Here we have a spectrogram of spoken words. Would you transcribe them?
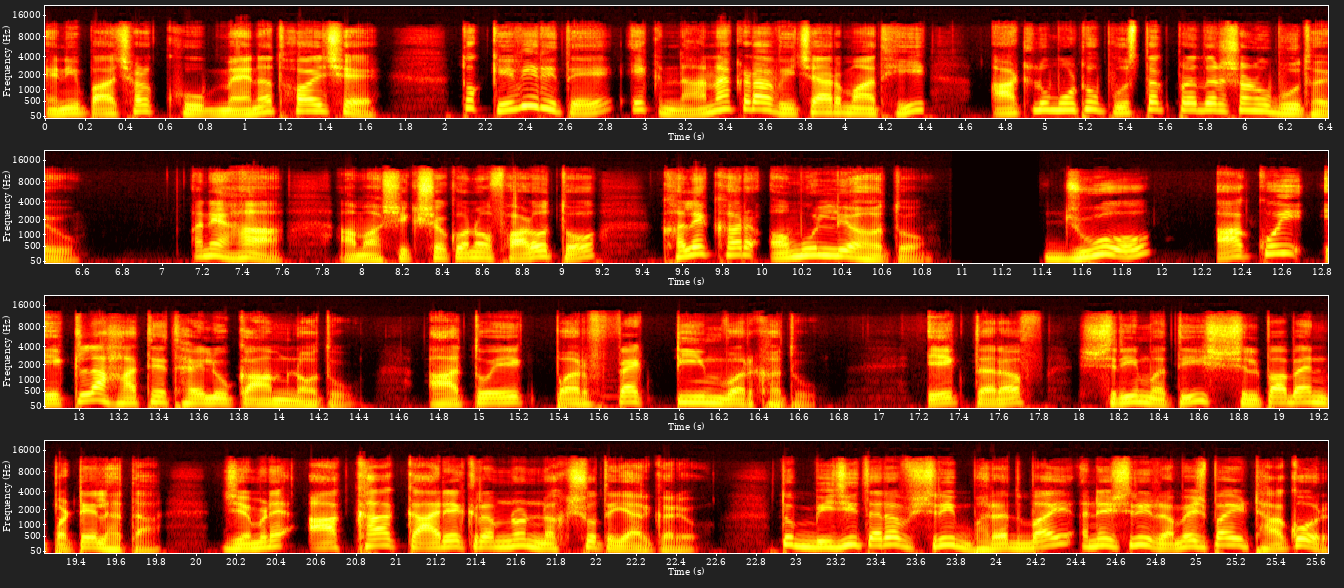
એની પાછળ ખૂબ મહેનત હોય છે. તો કેવી રીતે એક નાનકડા વિચારમાંથી આટલું મોટું પુસ્તક પ્રદર્શન ઊભું થયું? અને હા, આમાં શિક્ષકોનો ફાળો તો ખરેખર અમૂલ્ય હતો. જુઓ, આ કોઈ એકલા હાથે થયેલું કામ નહોતું. આ તો એક પરફેક્ટ ટીમવર્ક હતું. એક તરફ શ્રીમતી શિલ્પાબેન પટેલ હતા, જેમણે આખા કાર્યક્રમનો નકશો તૈયાર કર્યો. તો બીજી તરફ શ્રી ભરતભાઈ અને શ્રી રમેશભાઈ ઠાકોર,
